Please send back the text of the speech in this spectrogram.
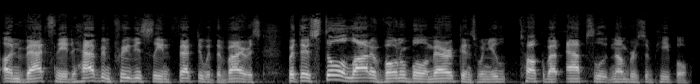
unvaccinated have been previously infected with the virus. But there's still a lot of vulnerable Americans when you talk about absolute numbers of people.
